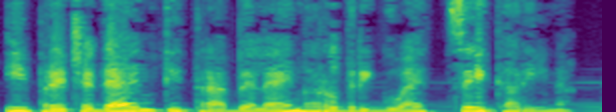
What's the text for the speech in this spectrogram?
I precedenti tra Belen Rodriguez e Carina.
